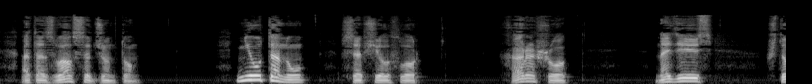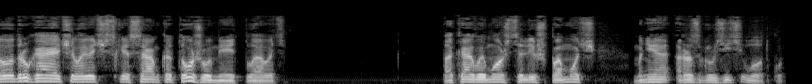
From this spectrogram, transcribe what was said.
— отозвался Джон Том. «Не утону», — сообщил Флор. «Хорошо. Надеюсь, что другая человеческая самка тоже умеет плавать. Пока вы можете лишь помочь мне разгрузить лодку,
